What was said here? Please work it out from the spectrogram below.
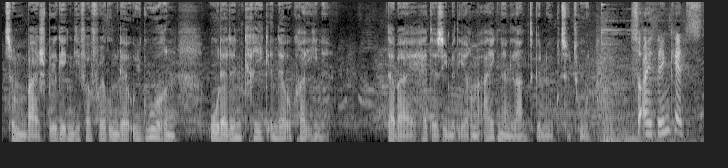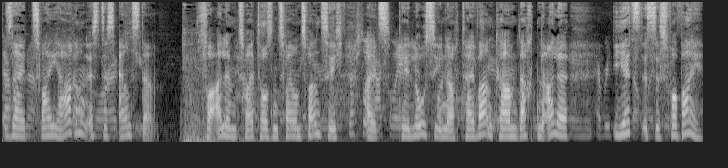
Zum Beispiel gegen die Verfolgung der Uiguren oder den Krieg in der Ukraine. Dabei hätte sie mit ihrem eigenen Land genug zu tun. Seit zwei Jahren ist es ernster. Vor allem 2022, als Pelosi nach Taiwan kam, dachten alle, jetzt ist es vorbei.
